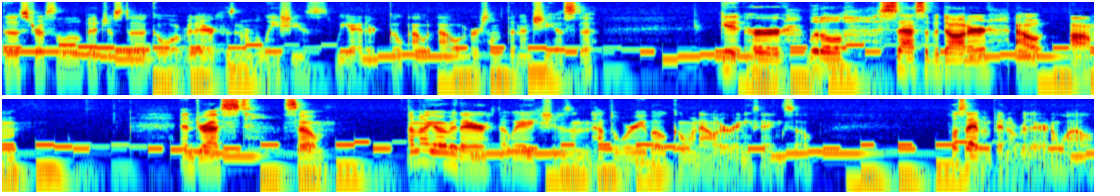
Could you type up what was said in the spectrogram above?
the stress a little bit just to go over there because normally she's we either go out out or something and she has to get her little sass of a daughter out um and dressed so i'm gonna go over there that way she doesn't have to worry about going out or anything so plus i haven't been over there in a while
